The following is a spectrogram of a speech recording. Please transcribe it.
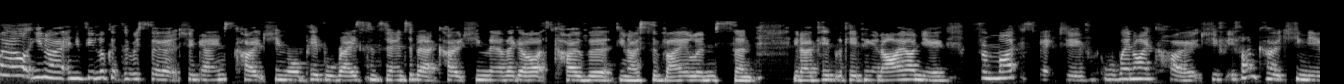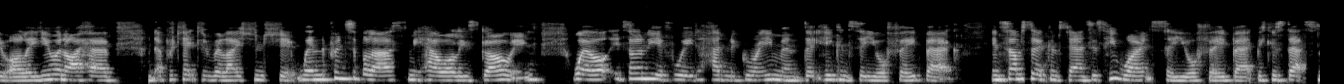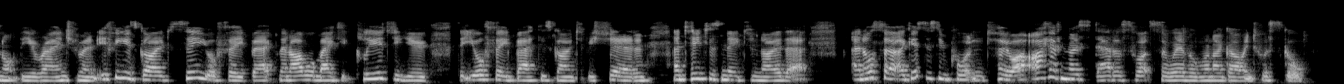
Well, you know, and if you look at the research against coaching or people raise concerns about coaching now, they go, oh, it's covert, you know, surveillance and, you know, people are keeping an eye on you. From my perspective, when I coach, if, if I'm coaching you, Ollie, you and I have a protected relationship. When the principal asks me how Ollie's going, well, it's only if we'd had an agreement that he can see your feedback. In some circumstances, he won't see your feedback because that's not the arrangement. If he is going to see your feedback, then I will make it clear to you that your feedback is going to be shared. And, and teachers need to know that. And also, I guess it's important too. I, I have no status whatsoever when I go into a school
